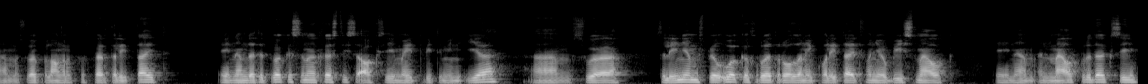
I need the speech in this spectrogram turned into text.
um, is ook belangrik vir fertiliteit en um, dit het ook 'n sinergistiese aksie met Vitamiin E. Ehm um, so selenium speel ook 'n groot rol in die kwaliteit van jou biesmelk en um, in melkproduksie.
